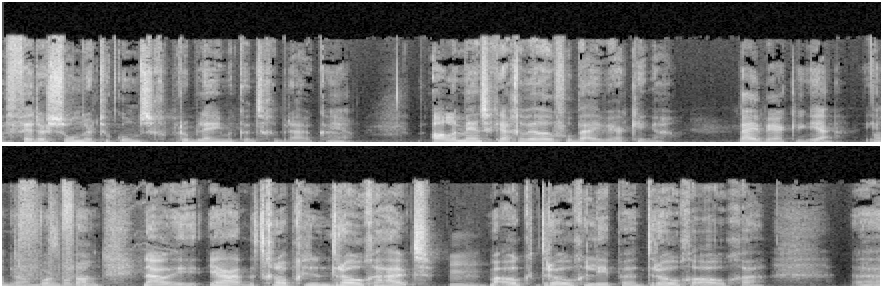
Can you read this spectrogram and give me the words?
verder zonder toekomstige problemen kunt gebruiken. Ja. Alle mensen krijgen wel heel veel bijwerkingen. Bijwerkingen? Ja, in de vorm van, nou ja, het grappige is een droge huid, Mm. maar ook droge lippen, droge ogen. Eh,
